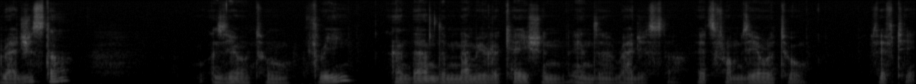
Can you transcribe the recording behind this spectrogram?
register 0 to 3 and then the memory location in the register. It's from 0 to 15.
